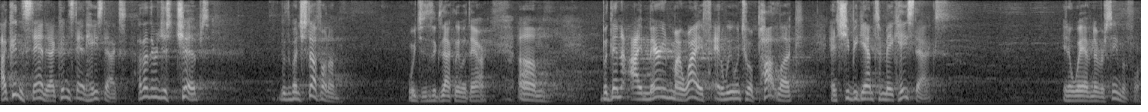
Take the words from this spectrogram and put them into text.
I couldn't stand it. I couldn't stand haystacks. I thought they were just chips with a bunch of stuff on them, which is exactly what they are. Um, but then I married my wife, and we went to a potluck, and she began to make haystacks in a way I've never seen before.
